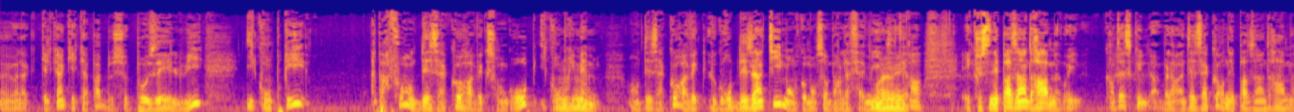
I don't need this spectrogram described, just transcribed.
Euh, voilà, quelqu'un qui est capable de se poser, lui, y compris parfois en désaccord avec son groupe, y compris mhm. même en désaccord avec le groupe des intimes, en commençant par la famille, etc. Et que ce n'est pas un drame, oui. Quand est-ce qu'un désaccord n'est pas un drame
